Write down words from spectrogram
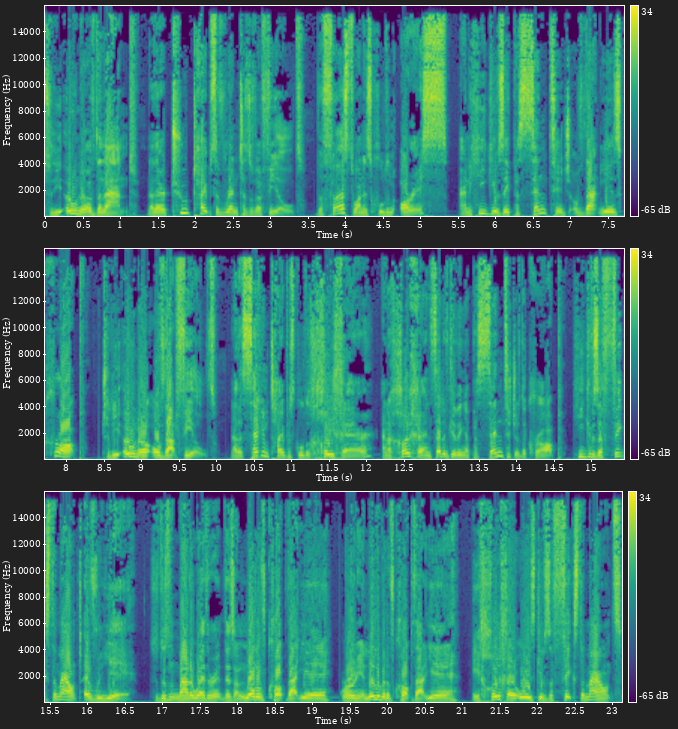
to the owner of the land. Now there are two types of renters of a field. The first one is called an oris, and he gives a percentage of that year's crop to the owner of that field. Now the second type is called a choicher, and a choicher, instead of giving a percentage of the crop, he gives a fixed amount every year. So it doesn't matter whether it, there's a lot of crop that year or only a little bit of crop that year. A choicher always gives a fixed amount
